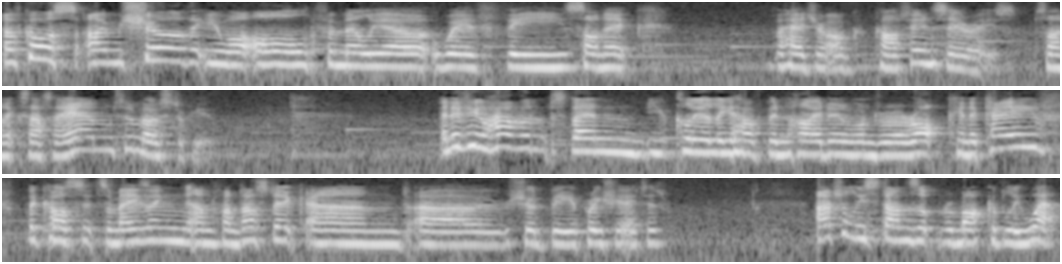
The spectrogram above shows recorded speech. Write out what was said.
Of course, I'm sure that you are all familiar with the Sonic the Hedgehog cartoon series, Sonic Sat AM to most of you. And if you haven't, then you clearly have been hiding under a rock in a cave because it's amazing and fantastic and uh, should be appreciated. Actually stands up remarkably well.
